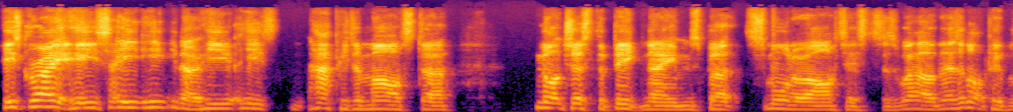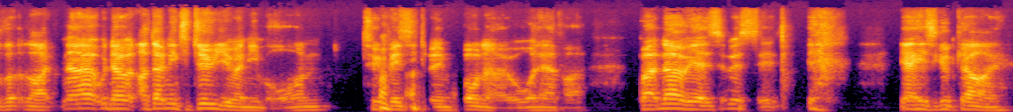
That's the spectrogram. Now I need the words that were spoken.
He's great. He's he, he you know he he's happy to master not just the big names, but smaller artists as well. And there's a lot of people that are like, no, no, I don't need to do you anymore. I'm too busy doing Bono or whatever. But no, yeah, it's, it's, it, yeah, he's a good guy.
